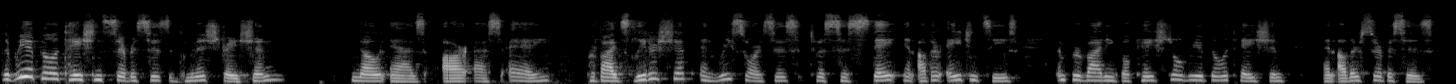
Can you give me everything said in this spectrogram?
The Rehabilitation Services Administration, known as RSA, provides leadership and resources to assist state and other agencies in providing vocational rehabilitation and other services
